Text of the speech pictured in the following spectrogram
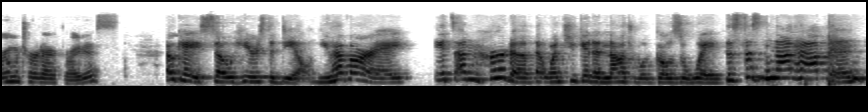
Rheumatoid arthritis. Okay, so here's the deal. You have RA. it's unheard of that once you get a nodule, it goes away. This does not happen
